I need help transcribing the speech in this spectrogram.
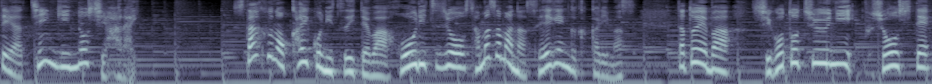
当や賃金の支払い。スタッフの解雇については法律上様々な制限がかかります。例えば、仕事中に負傷して、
